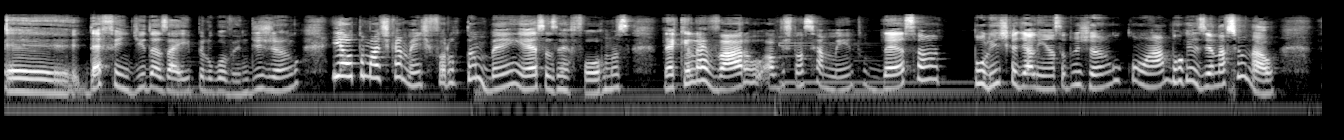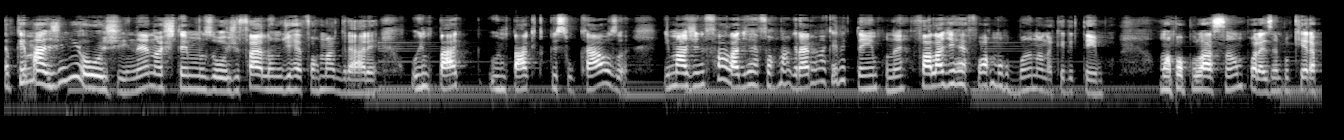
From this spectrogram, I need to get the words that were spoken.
é, defendidas aí pelo governo de Jango e automaticamente foram também essas reformas né, que levaram ao distanciamento dessa política de aliança do Jango com a burguesia nacional. É porque imagine hoje, né? Nós temos hoje, falando de reforma agrária, o impacto, o impacto que isso causa. Imagine falar de reforma agrária naquele tempo, né? Falar de reforma urbana naquele tempo. Uma população, por exemplo, que era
